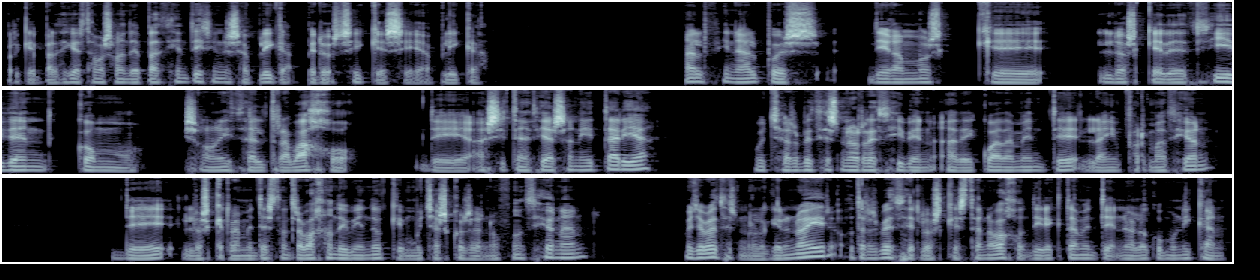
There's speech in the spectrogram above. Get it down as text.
porque parece que estamos hablando de pacientes y no se aplica, pero sí que se aplica. Al final, pues digamos que los que deciden cómo se organiza el trabajo de asistencia sanitaria muchas veces no reciben adecuadamente la información de los que realmente están trabajando y viendo que muchas cosas no funcionan. Muchas veces no lo quieren oír, otras veces los que están abajo directamente no lo comunican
